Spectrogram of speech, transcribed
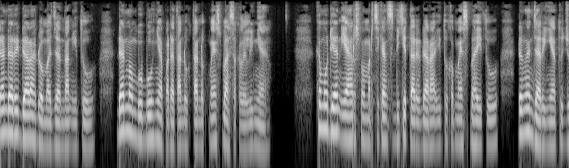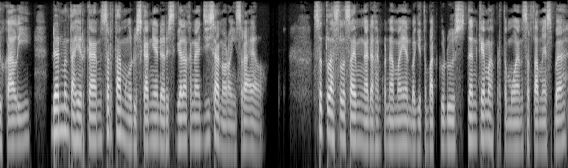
dan dari darah domba jantan itu dan membubuhnya pada tanduk-tanduk mesbah sekelilingnya. Kemudian ia harus memercikan sedikit dari darah itu ke mesbah itu dengan jarinya tujuh kali dan mentahirkan serta menguduskannya dari segala kenajisan orang Israel. Setelah selesai mengadakan pendamaian bagi tempat kudus dan kemah pertemuan serta mesbah,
